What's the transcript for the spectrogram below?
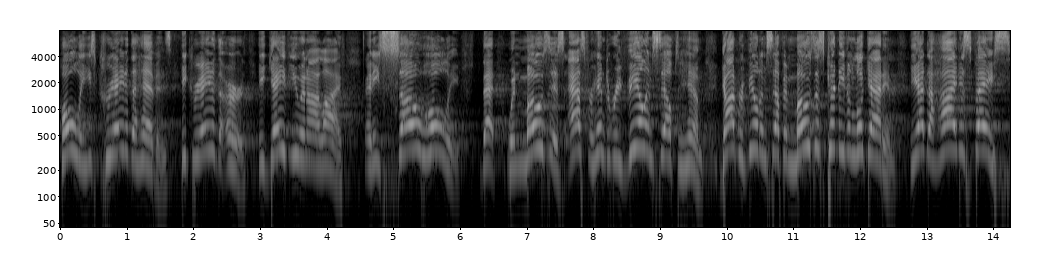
holy, He's created the heavens, He created the earth, He gave you and I life, and He's so holy that when Moses asked for Him to reveal Himself to him, God revealed Himself, and Moses couldn't even look at Him. He had to hide His face.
